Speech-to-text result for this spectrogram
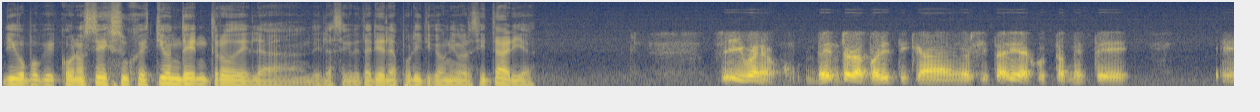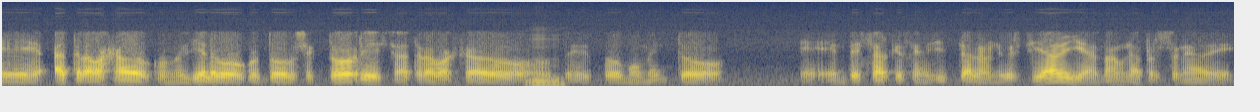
Digo, porque conocés su gestión dentro de la, de la Secretaría de las Políticas Universitarias. Sí, bueno, dentro de la política universitaria justamente eh, ha trabajado con el diálogo con todos los sectores, ha trabajado mm. desde todo momento eh, en pensar que se necesita la universidad y además una persona de,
